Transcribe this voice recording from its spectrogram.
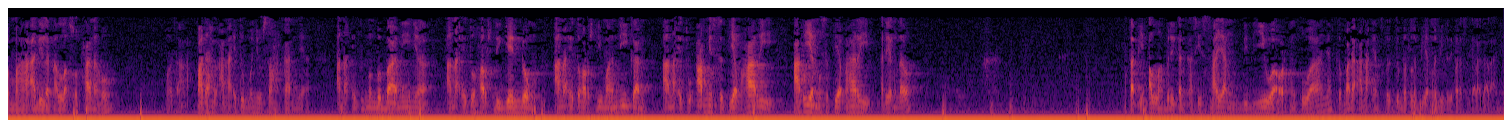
Kemahaadilan Allah Subhanahu wa taala. Padahal anak itu menyusahkannya, anak itu membebaninya, anak itu harus digendong, anak itu harus dimandikan, anak itu amis setiap hari, yang setiap hari. Ada yang tahu? Tapi Allah berikan kasih sayang di jiwa orang tuanya kepada anak yang seperti itu berlebihan lebih daripada segala-galanya.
